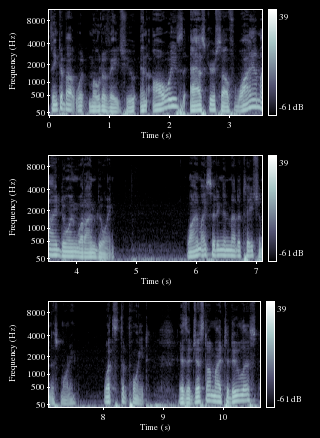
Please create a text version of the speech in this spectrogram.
Think about what motivates you and always ask yourself, why am I doing what I'm doing? Why am I sitting in meditation this morning? What's the point? Is it just on my to do list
